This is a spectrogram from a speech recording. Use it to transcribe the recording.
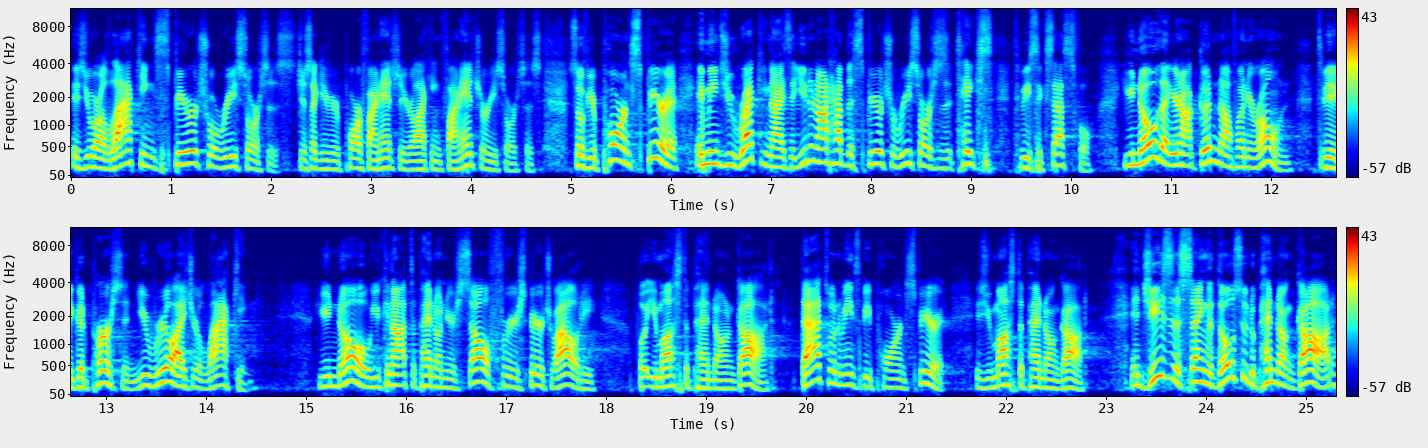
is you are lacking spiritual resources. Just like if you're poor financially, you're lacking financial resources. So if you're poor in spirit, it means you recognize that you do not have the spiritual resources it takes to be successful. You know that you're not good enough on your own to be a good person. You realize you're lacking. You know you cannot depend on yourself for your spirituality, but you must depend on God. That's what it means to be poor in spirit, is you must depend on God. And Jesus is saying that those who depend on God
